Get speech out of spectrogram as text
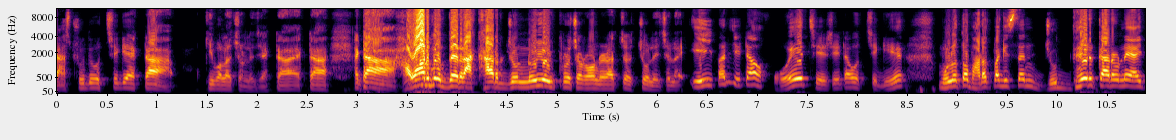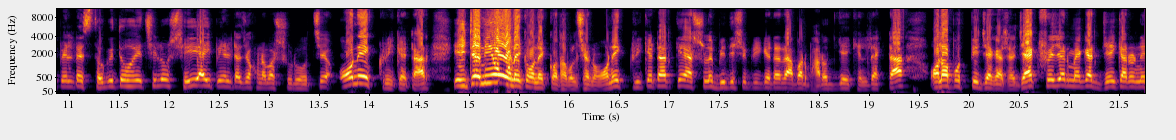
জাস্ট শুধু হচ্ছে গিয়ে একটা, কি বলা চলে যে, একটা একটা একটা হাওয়ার মধ্যে রাখার জন্যই ওই প্রচারণাটা চলেছিল। এইবার যেটা হয়েছে সেটা হচ্ছে গিয়ে মূলত ভারত পাকিস্তান যুদ্ধের কারণে আইপিএলটা স্থগিত হয়েছিল। সেই আইপিএলটা যখন আবার শুরু হচ্ছে, অনেক ক্রিকেটার, এইটা নিয়েও অনেক অনেক কথা বলছেন। অনেক ক্রিকেটারকে আসলে বিদেশি ক্রিকেটার আবার ভারত গিয়ে খেলতে একটা অনাপত্তির জায়গা আছে জ্যাক ফ্রেজার ম্যাগার যেই কারণে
